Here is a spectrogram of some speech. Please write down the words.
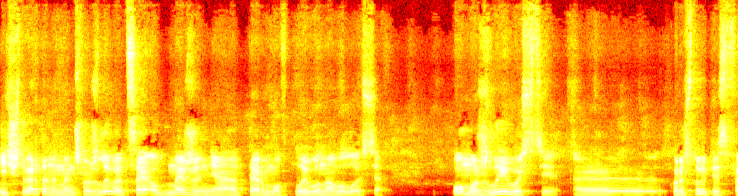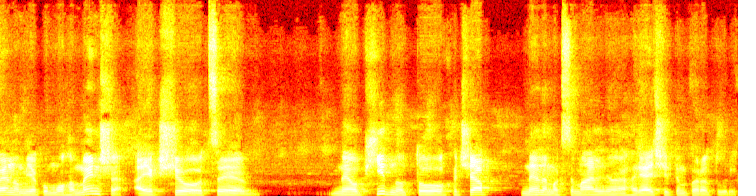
І четверте, не менш важливе, це обмеження термовпливу на волосся. По можливості е, користуйтесь феном якомога менше, а якщо це необхідно, то хоча б не на максимально гарячій температурі.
